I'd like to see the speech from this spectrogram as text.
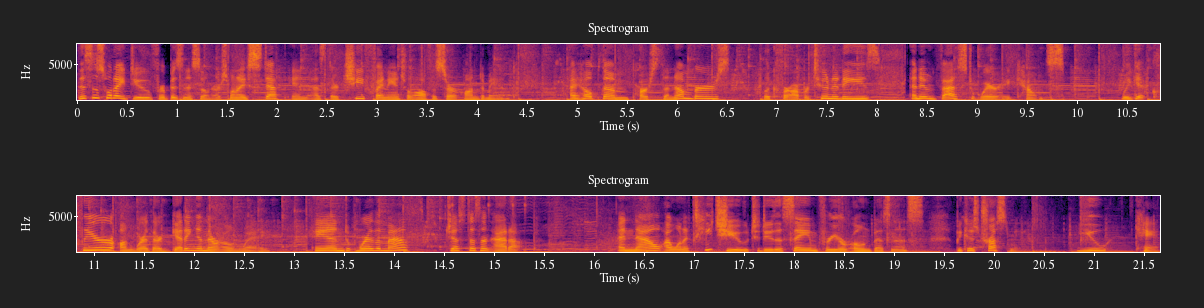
This is what I do for business owners when I step in as their chief financial officer on demand. I help them parse the numbers, look for opportunities, and invest where it counts. We get clear on where they're getting in their own way and where the math just doesn't add up. And now I want to teach you to do the same for your own business because trust me, you can.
